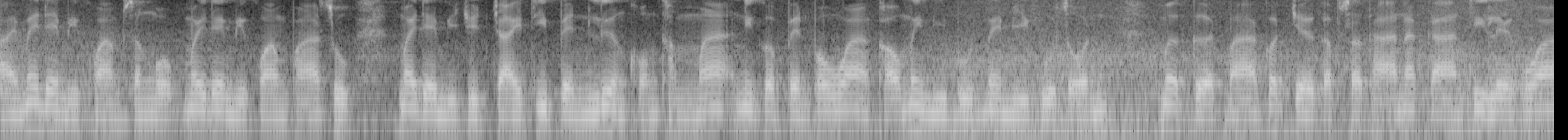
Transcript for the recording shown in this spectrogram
าย ไม่ได้มีความสงบ ไม่ได้มีความผาสุกไม่ได้มีจิตใจที่เป็นเรื่องของธรรมะ นี่ก็เป็นเพราะว่าเขาไม่มีบุญไม่มีกุศล เมื่อเกิดมาก็เจอกับสถานการณ์ที่เรียกว่า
